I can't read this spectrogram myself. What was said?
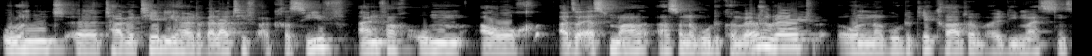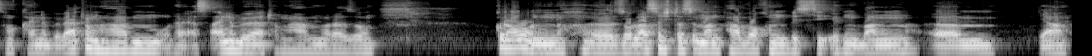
und äh, targetiere die halt relativ aggressiv, einfach um auch, also erstmal hast du eine gute Conversion Rate und eine gute Klickrate, weil die meistens noch keine Bewertung haben oder erst eine Bewertung haben oder so. Genau, und äh, so lasse ich das immer ein paar Wochen, bis die irgendwann ähm, ja,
